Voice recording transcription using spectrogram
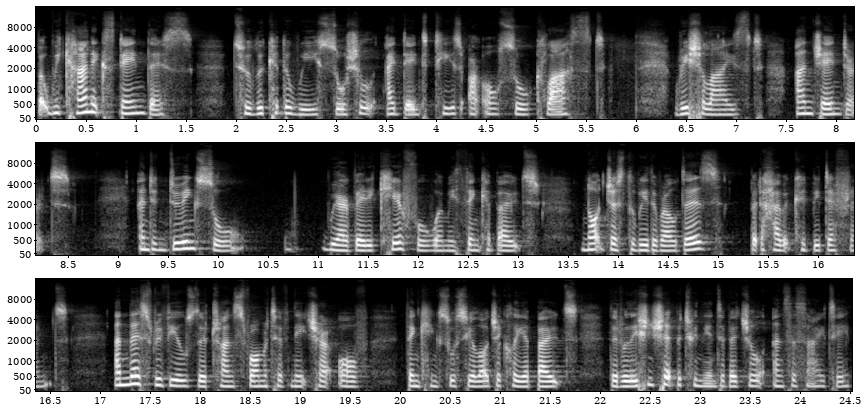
but we can extend this to look at the way social identities are also classed, racialized, and gendered. And in doing so, we are very careful when we think about not just the way the world is, but how it could be different. And this reveals the transformative nature of thinking sociologically about the relationship between the individual and society.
